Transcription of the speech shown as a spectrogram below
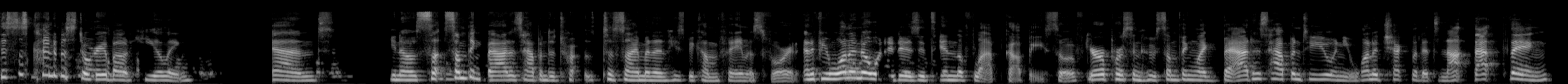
this is kind of a story about healing and you know so, something bad has happened to to Simon and he's become famous for it. And if you want to know what it is, it's in the flap copy. So if you're a person who something like bad has happened to you and you want to check that it's not that thing,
